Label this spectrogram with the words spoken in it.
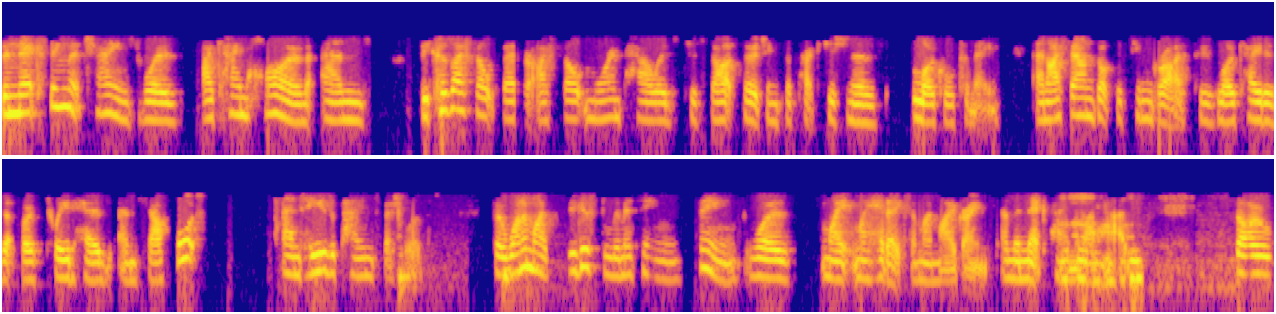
The next thing that changed was I came home and because I felt better, I felt more empowered to start searching for practitioners local to me. And I found Dr. Tim Grice, who's located at both Tweed Head and Southport, and he is a pain specialist. So one of my biggest limiting things was my, my headaches and my migraines and the neck pain that I had. Mm-hmm. So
